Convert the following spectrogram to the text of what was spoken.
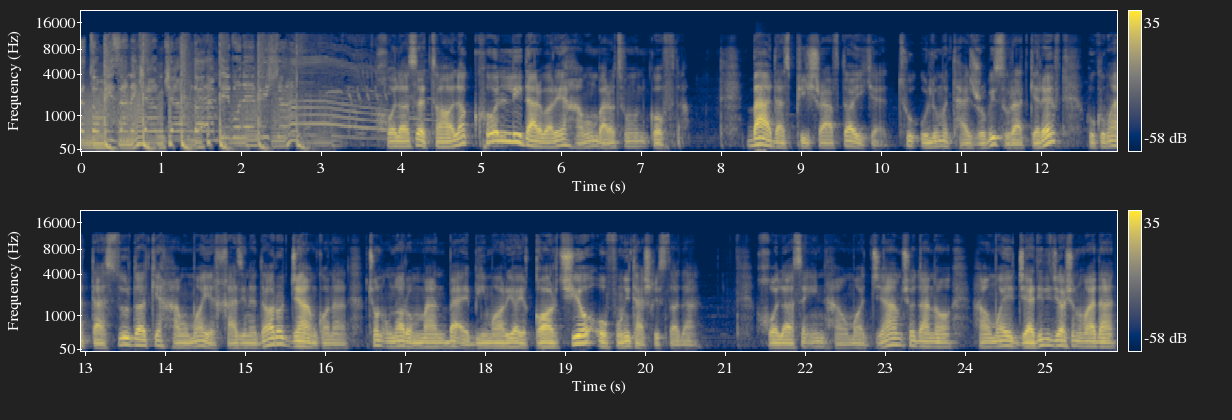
داره واسه تو می‌زنه کم کم دارم دیوونه میشم. خلاصه تا حالا کلی درباره همون براتون گفتم. بعد از پیشرفتایی که تو علوم تجربی صورت گرفت حکومت دستور داد که همومای خزینه دار رو جمع کنن چون اونا رو منبع بیماری های قارچی و عفونی تشخیص دادن. خلاصه این هموما جمع شدن و همومای جدیدی جاشون اومدن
